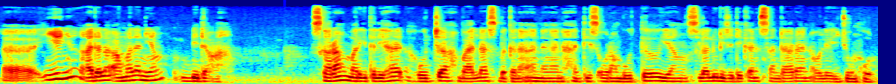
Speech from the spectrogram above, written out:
uh, ianya adalah amalan yang bid'ah. Sekarang mari kita lihat hujah balas berkenaan dengan hadis orang buta yang selalu dijadikan sandaran oleh jumhur.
